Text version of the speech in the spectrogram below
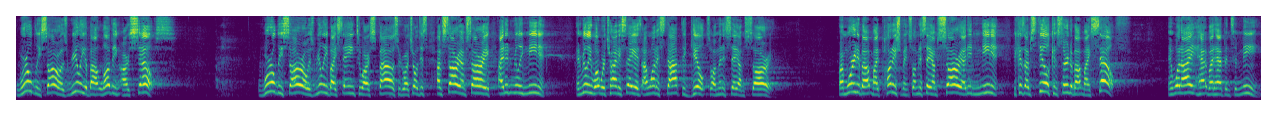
worldly sorrow is really about loving ourselves. Worldly sorrow is really by saying to our spouse or to our child, just, I'm sorry, I'm sorry, I didn't really mean it. And really, what we're trying to say is, I want to stop the guilt, so I'm going to say, I'm sorry. Or I'm worried about my punishment, so I'm going to say, I'm sorry, I didn't mean it, because I'm still concerned about myself and what I ha- might happen to me.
